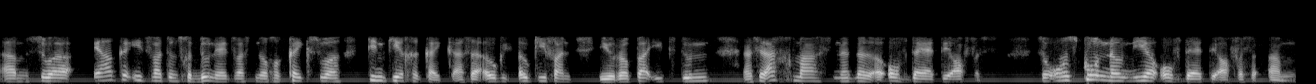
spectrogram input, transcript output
Ehm um, so elke iets wat ons gedoen het was nog gekyk so 10 keer gekyk as 'n ou ouetjie van Europa iets doen dan sê ag maar net nou of day at the office. So ons kon nou nie 'n off day at the office um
